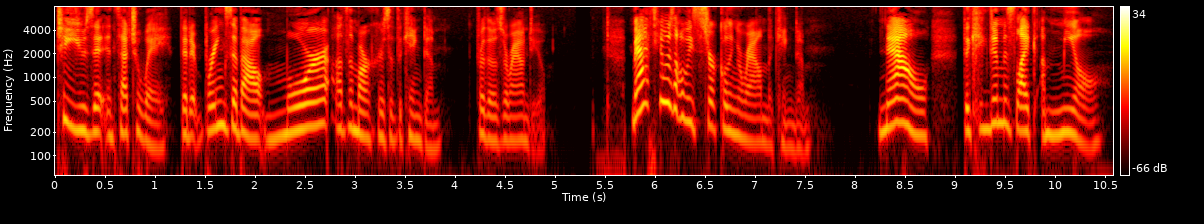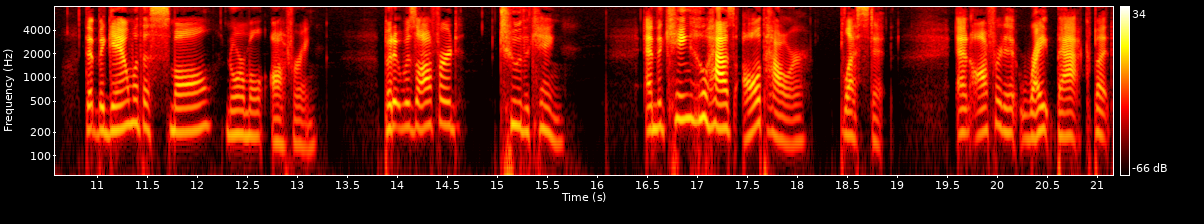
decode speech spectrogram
to use it in such a way that it brings about more of the markers of the kingdom for those around you. Matthew is always circling around the kingdom. Now, the kingdom is like a meal that began with a small, normal offering, but it was offered to the king. And the king who has all power blessed it and offered it right back, but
